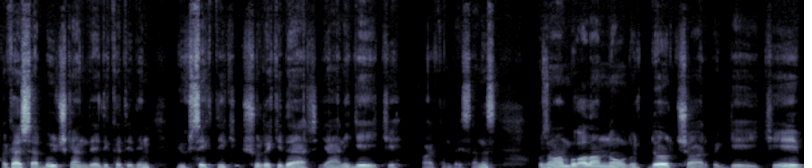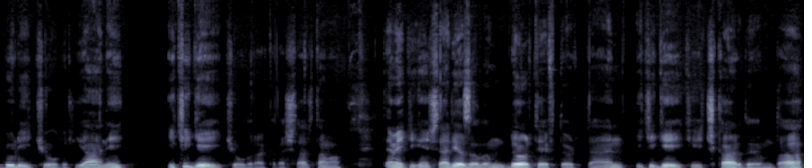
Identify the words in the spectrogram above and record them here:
Arkadaşlar bu üçgende dikkat edin yükseklik şuradaki değer yani G2 farkındaysanız. O zaman bu alan ne olur? 4 çarpı G2 bölü 2 olur. Yani 2G2 olur arkadaşlar. Tamam. Demek ki gençler yazalım. 4F4'ten 2G2'yi çıkardığımda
